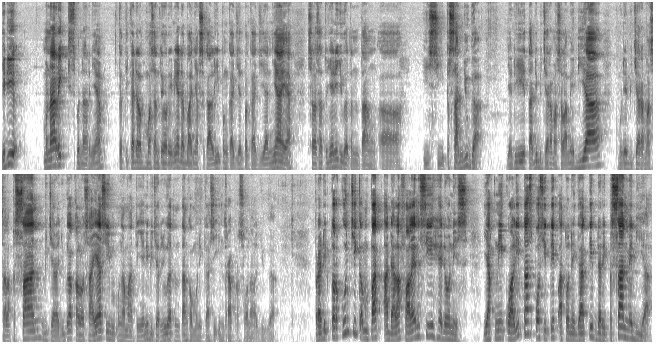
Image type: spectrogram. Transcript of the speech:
jadi menarik sebenarnya ketika dalam pembahasan teori ini ada banyak sekali pengkajian-pengkajiannya ya. Salah satunya ini juga tentang uh, isi pesan juga. Jadi tadi bicara masalah media, kemudian bicara masalah pesan, bicara juga kalau saya sih mengamatinya ini bicara juga tentang komunikasi intrapersonal juga. Prediktor kunci keempat adalah valensi hedonis, yakni kualitas positif atau negatif dari pesan media.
